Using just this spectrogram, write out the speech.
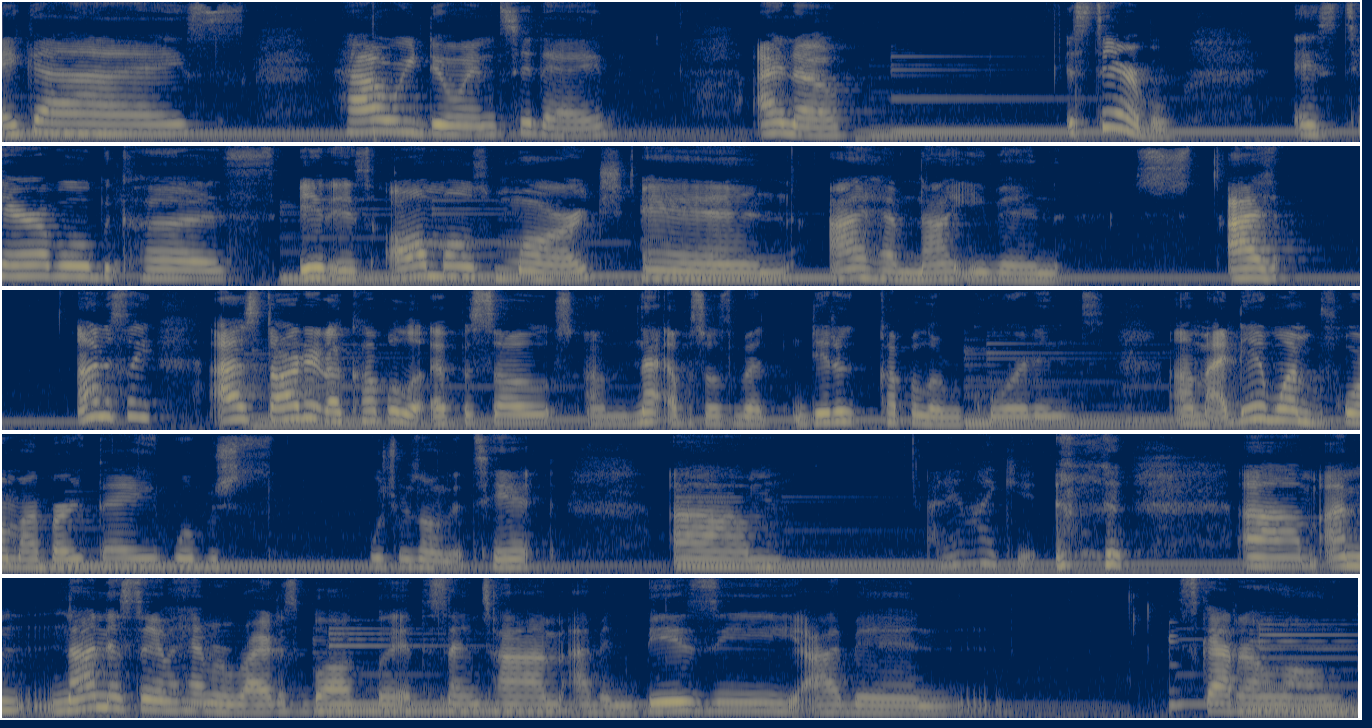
Hey guys, how are we doing today? I know it's terrible. It's terrible because it is almost March and I have not even. I honestly, I started a couple of episodes, um, not episodes, but did a couple of recordings. Um, I did one before my birthday, which was which was on the tenth. Um, I didn't like it. Um, I'm not necessarily having writer's block, but at the same time, I've been busy. I've been scattered along,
